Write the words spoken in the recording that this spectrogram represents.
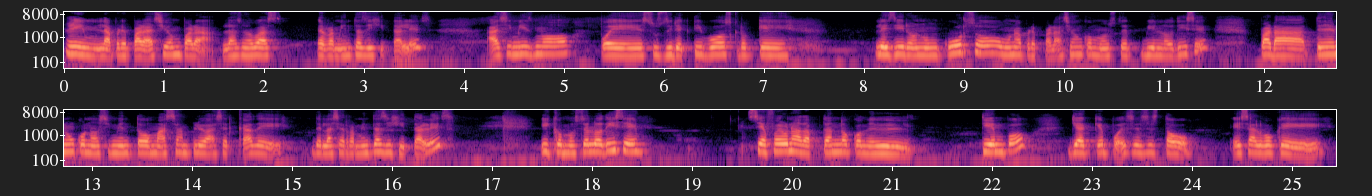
en la preparación para las nuevas herramientas digitales. Asimismo, pues sus directivos creo que les dieron un curso, una preparación, como usted bien lo dice, para tener un conocimiento más amplio acerca de, de las herramientas digitales. Y como usted lo dice, se fueron adaptando con el tiempo, ya que pues es esto es algo que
